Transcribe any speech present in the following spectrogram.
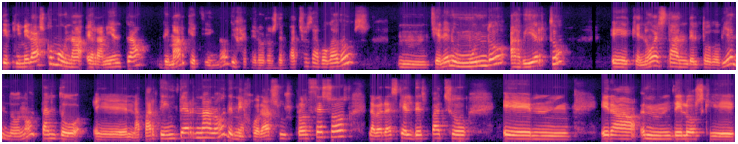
de primeras como una herramienta de marketing, ¿no? Dije, pero los despachos de abogados mm, tienen un mundo abierto eh, que no están del todo viendo. Tanto eh, en la parte interna, ¿no? De mejorar sus procesos. La verdad es que el despacho em, era em, de los que,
